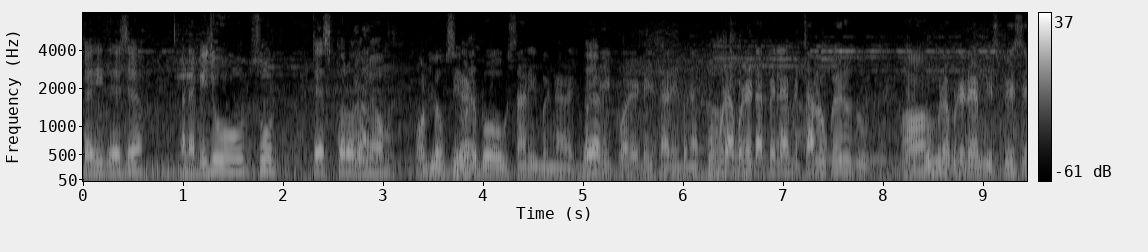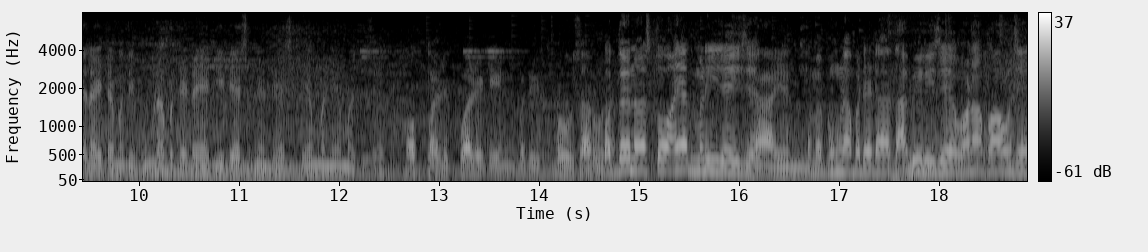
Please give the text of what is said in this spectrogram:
કઈ રીતે છે. અને બીજું શું ટેસ્ટ કરો તમે આમ હોટ ડોગ ભેળ બહુ સારી બનાવે બધી ક્વોલિટી સારી બનાવે. ભૂંગળા બટેટા પહેલાં એમને ચાલુ કર્યું હતું. ભૂંગળા બટેટા એમની સ્પેશિયલ આઈટમ હતી. ભૂંગળા બટેટા એની ટેસ્ટ ને ટેસ્ટ એમ ને એમ જ છે. ઓકે ક્વોલિટી બધી બહુ સારું બધો નાસ્તો અહીંયા જ મળી જાય છે. હા એમ તમે ભૂંગળા બટેટા દાબેલી છે વડાપાઉં છે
